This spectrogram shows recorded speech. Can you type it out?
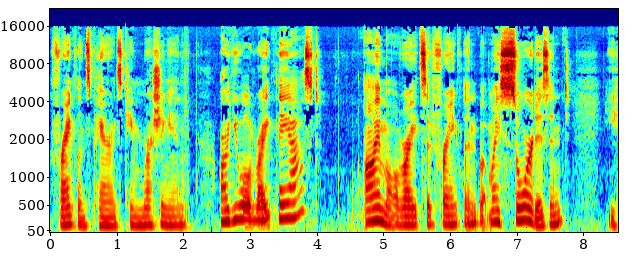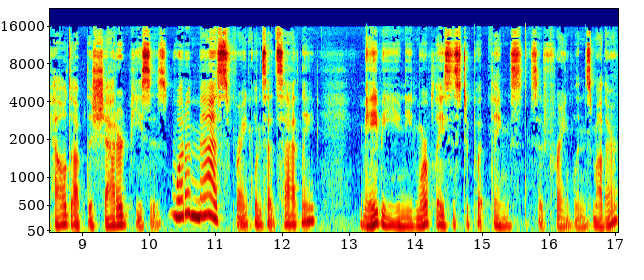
Franklin's parents came rushing in. Are you all right? they asked. I'm all right, said Franklin, but my sword isn't. He held up the shattered pieces. What a mess, Franklin said sadly. Maybe you need more places to put things, said Franklin's mother.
